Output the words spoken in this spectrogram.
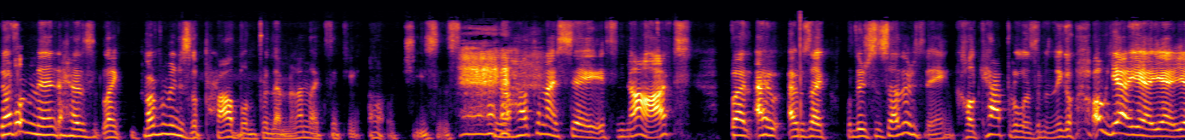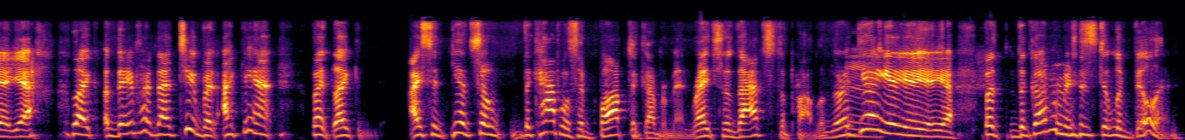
government has like government is the problem for them. And I'm like thinking, oh Jesus. You know, how can I say it's not? But I, I was like, well, there's this other thing called capitalism. And they go, oh yeah, yeah, yeah, yeah, yeah. Like they've heard that too, but I can't, but like I said, yeah, so the capitalists have bought the government, right? So that's the problem. They're like, mm. yeah, yeah, yeah, yeah, yeah. But the government is still a villain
